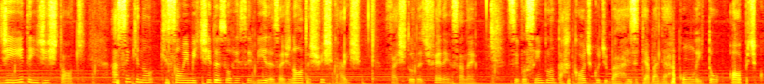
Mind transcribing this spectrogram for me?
de itens de estoque, assim que, não, que são emitidas ou recebidas as notas fiscais. Faz toda a diferença, né? Se você implantar código de barras e trabalhar com um leitor óptico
